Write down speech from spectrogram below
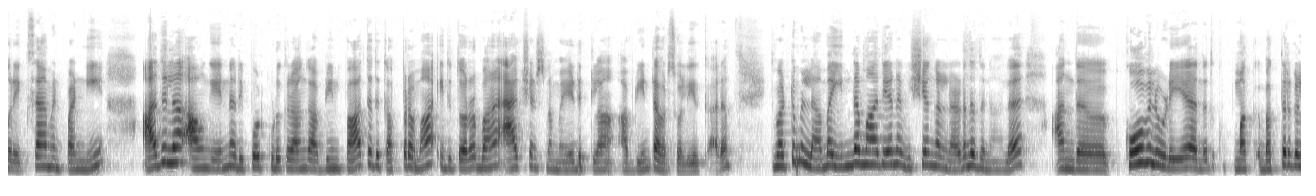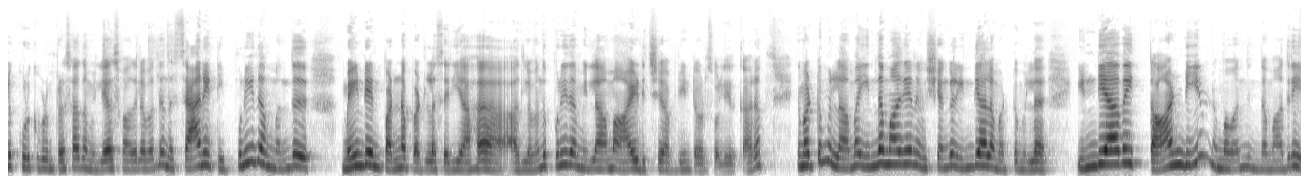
ஒரு எக்ஸாமின் பண்ணி அதில் அவங்க என்ன ரிப்போர்ட் கொடுக்குறாங்க அப்படின்னு பார்த்ததுக்கு அப்புறமா இது தொடர்பான ஆக்ஷன்ஸ் நம்ம எடுக்கலாம் அப்படின்ட்டு அவர் சொல்லியிருக்காரு. இது மட்டும் இல்லாமல் இந்த மாதிரியான விஷயங்கள் நடந்ததுனால அந்த கோவிலுடைய அந்த மக் பக்தர்களுக்கு கொடுக்கப்படும் பிரசாதம் இல்லையா? ஸோ அதில் வந்து இந்த சானிட்டி புனிதம் வந்து மெயின்டைன் பண்ணப்படல சரியாக. அதில் வந்து புனிதம் இல்லாமல் ஆயிடுச்சு அப்படின்ட்டு அவர் சொல்லியிருக்காரு. இது மட்டும் இல்லாமல் இந்த மாதிரியான விஷயங்கள் இந்தியாவில் மட்டும் இல்லை இந்தியாவை தாண்டியும் நம்ம வந்து இந்த மாதிரி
